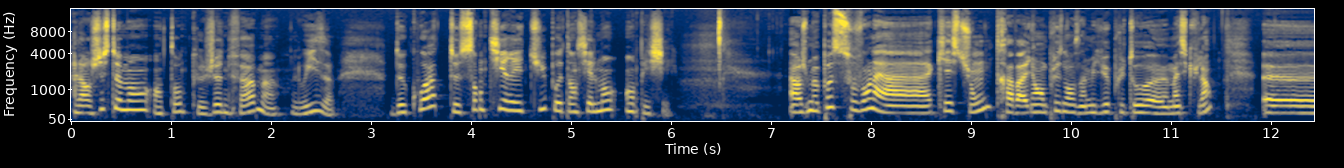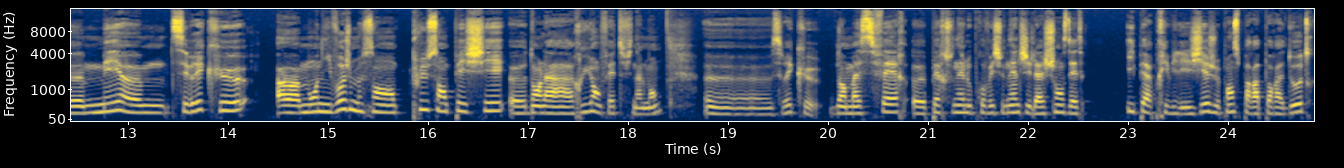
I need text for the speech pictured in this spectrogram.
Alors justement, en tant que jeune femme, Louise, de quoi te sentirais-tu potentiellement empêchée? Alors je me pose souvent la question, travaillant en plus dans un milieu plutôt euh, masculin, Euh, mais euh, c'est vrai que à mon niveau, je me sens plus empêchée euh, dans la rue en fait finalement. Euh, c'est vrai que dans ma sphère euh, personnelle ou professionnelle, j'ai la chance d'être hyper privilégiée, je pense, par rapport à d'autres,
